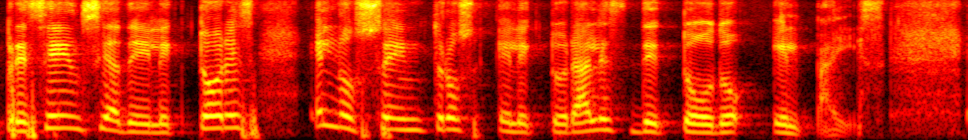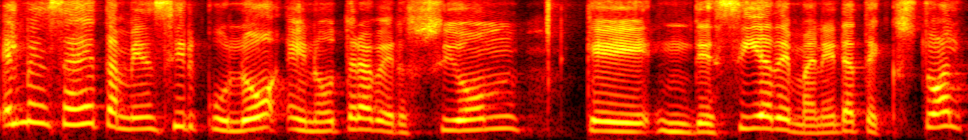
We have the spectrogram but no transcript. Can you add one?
presencia de electores en los centros electorales de todo el país. El mensaje también circuló en otra versión que decía de manera textual,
